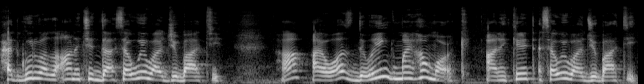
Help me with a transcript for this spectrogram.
حتقول والله أنا كنت أسوي؟ واجباتي. ها؟ I was doing my homework. أنا كنت أسوي واجباتي.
